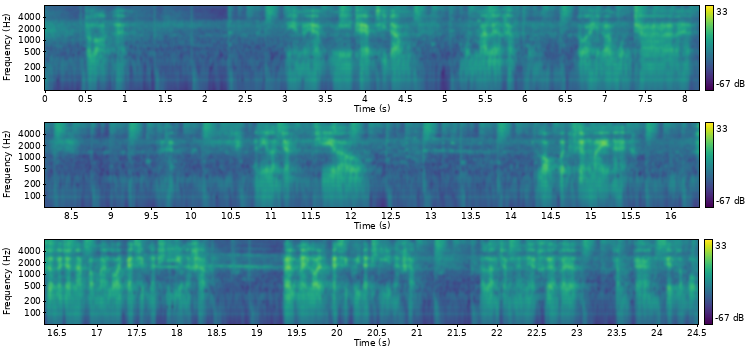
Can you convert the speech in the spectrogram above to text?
ำตลอดนะฮะนี่เห็นไหมครับ มีแถบสีดำหมุนมาแล้วครับผมแต่ว่าเห็นว่าหมุนช้านะฮะนะครับ อันนี้หลังจากที่เรา ลองเปิดเครื่องใหม่นะฮะเครื่องก็จะนับประมาณ 180 นาทีนะครับเออไม่ 180 วินาทีนะครับ แล้วหลังจากนั้นเนี่ยเครื่องก็จะ ทำการเซตระบบ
